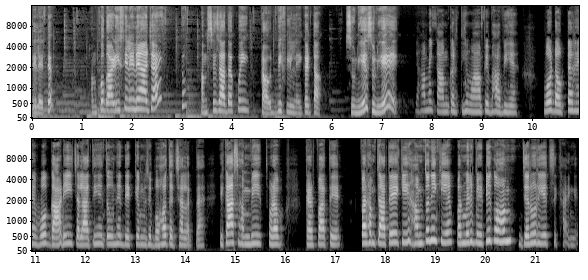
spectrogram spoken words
रिलेटिव हमको गाड़ी से लेने आ जाए हमसे ज़्यादा कोई प्राउड भी फील नहीं करता। सुनिए सुनिए। जहाँ मैं काम करती हूँ वहाँ पे भाभी हैं। वो डॉक्टर हैं वो गाड़ी चलाती हैं तो उन्हें देख के मुझे बहुत अच्छा लगता है कि काश हम भी थोड़ा कर पाते। पर हम चाहते हैं कि हम तो नहीं किए पर मेरी बेटी को हम ज़रूर ये सिखाएँगे।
